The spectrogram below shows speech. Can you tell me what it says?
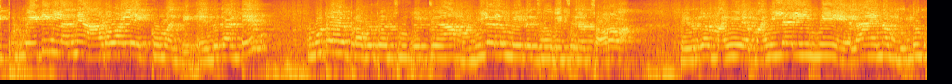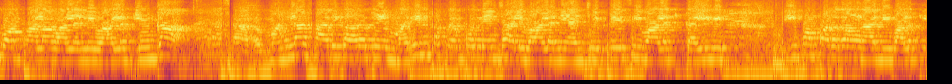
ఇప్పుడు మీటింగ్లు అన్ని ఆడవాళ్ళే ఎక్కువ మంది. ఎందుకంటే కూటమి ప్రభుత్వం చూపించిన మహిళల మీద చూపించిన చొరవ. ఎందుకంటే మహిళ మహిళల్ని ఎలా అయినా ముందుకు పంపాలా వాళ్ళని? వాళ్ళకి ఇంకా మహిళా సాధికారతని మరింత పెంపొందించాలి వాళ్ళని అని చెప్పేసి వాళ్ళకి కలిగి దీపం పథకం కానీ వాళ్ళకి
